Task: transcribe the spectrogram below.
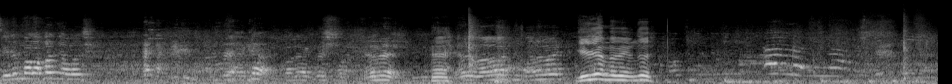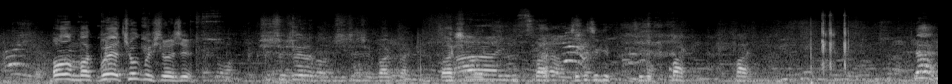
Senin malafat yavaş. Kanka bana yaklaşma. Evet. Heh. Evet bana bak bana bak. Geliyorum bebeğim, dur. Oğlum bak bu el çok meşhur acı. Şu çocuğa bak, şu çocuğa bak bak. Bak şimdi bak. Bak, çekil çekil. çekil. Bak, bak. Gel.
